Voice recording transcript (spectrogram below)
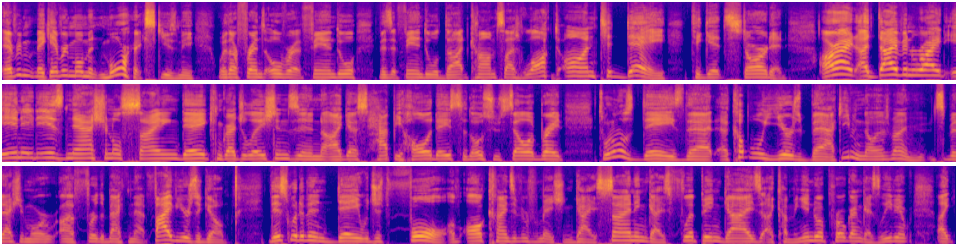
every make every moment more, excuse me, with our friends over at FanDuel. Visit fanduel.com/slash locked on today to get started. All right, uh, diving right in, it is National Signing Day. Congratulations and I guess happy holidays to those who celebrate. It's one of those days that a couple years back, even though it's been actually more uh, further back than that, five years ago, this would have been a day with just full of all kinds of information. Guys signing, guys flipping, guys uh, coming into a program, guys leaving. Like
